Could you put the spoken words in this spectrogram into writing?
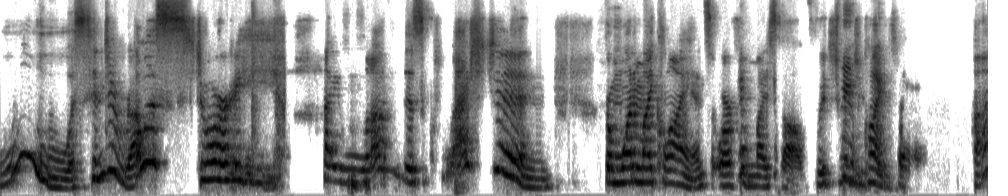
Ooh, a Cinderella story. I love this question from one of my clients or from myself. Which from your clients? Huh?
